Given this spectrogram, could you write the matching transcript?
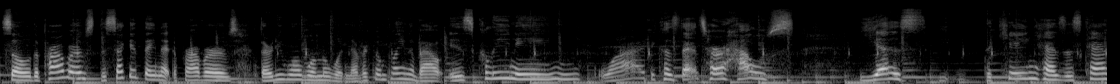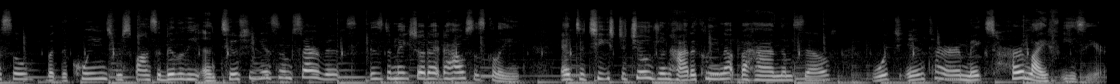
So the Proverbs, the second thing that the Proverbs 31 woman would never complain about is cleaning. Why? Because that's her house. Yes, the king has his castle, but the queen's responsibility until she gets some servants is to make sure that the house is clean and to teach the children how to clean up behind themselves, which in turn makes her life easier.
